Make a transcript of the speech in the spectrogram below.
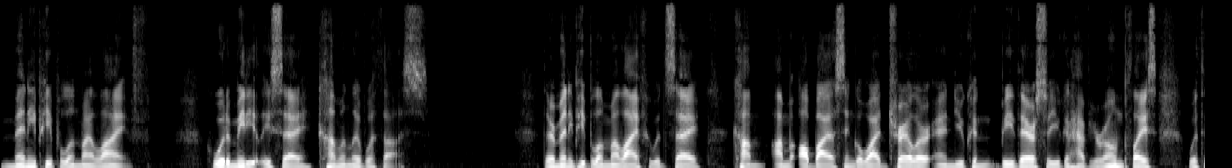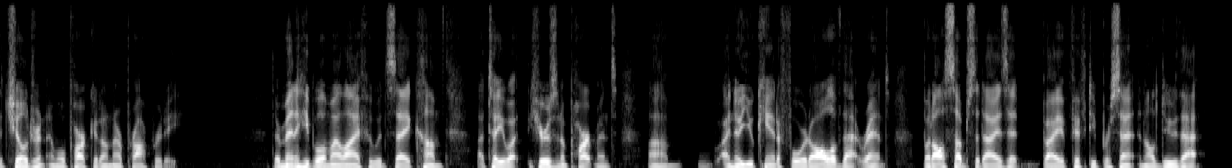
many people in my life who would immediately say, Come and live with us. There are many people in my life who would say, "Come, i will buy a single wide trailer, and you can be there, so you can have your own place with the children, and we'll park it on our property." There are many people in my life who would say, "Come, I'll tell you what. Here's an apartment. Um, I know you can't afford all of that rent, but I'll subsidize it by fifty percent, and I'll do that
